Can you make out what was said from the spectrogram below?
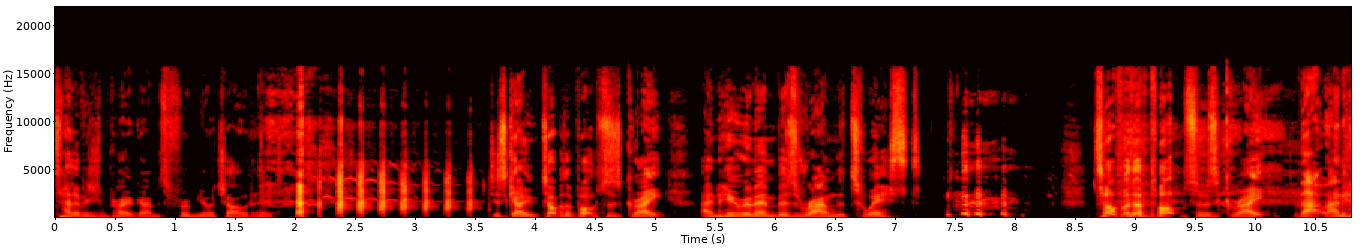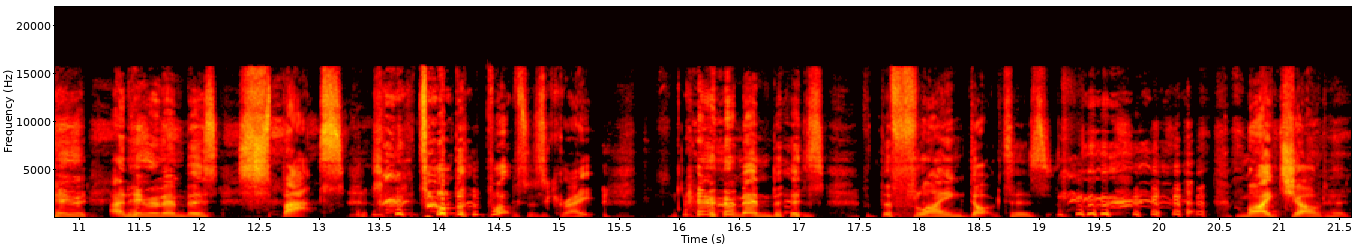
television programs from your childhood. just go. Top of the Pops was great, and who remembers Round the Twist? Top of the Pops was great, That and who and who remembers Spatz? Top of the Pops was great. Who remembers The Flying Doctors. My childhood.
